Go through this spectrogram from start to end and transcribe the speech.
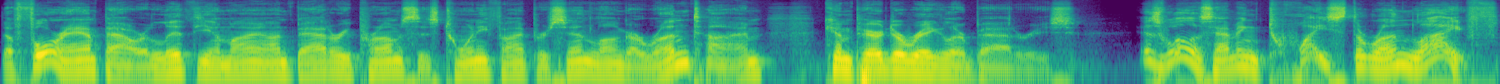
The 4 amp hour lithium ion battery promises 25% longer runtime compared to regular batteries, as well as having twice the run life.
